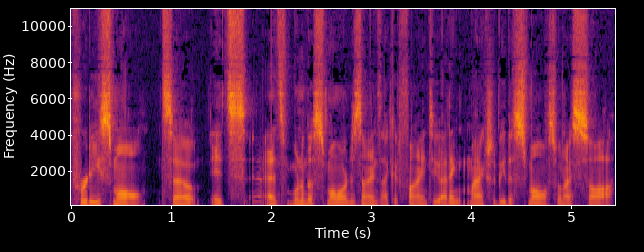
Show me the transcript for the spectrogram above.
pretty small. So it's it's one of the smaller designs I could find too. I think it might actually be the smallest one I saw.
